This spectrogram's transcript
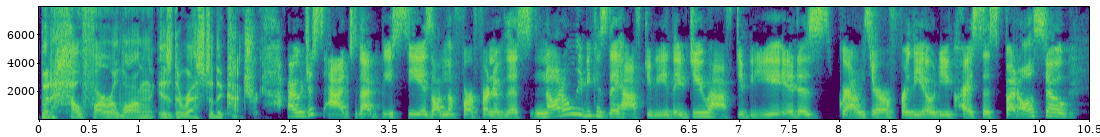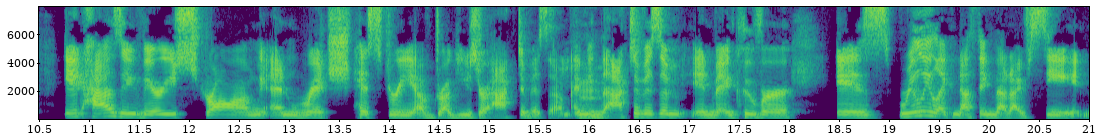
but how far along is the rest of the country? I would just add to that BC is on the forefront of this, not only because they have to be, they do have to be. It is ground zero for the OD crisis, but also it has a very strong and rich history of drug user activism. I mean, hmm. the activism in Vancouver is really like nothing that I've seen.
